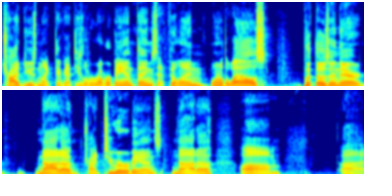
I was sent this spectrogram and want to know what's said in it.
tried using like they've got these little rubber band things that fill in one of the wells. Put those in there. Nada. Tried two rubber bands. Nada. Um, uh,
